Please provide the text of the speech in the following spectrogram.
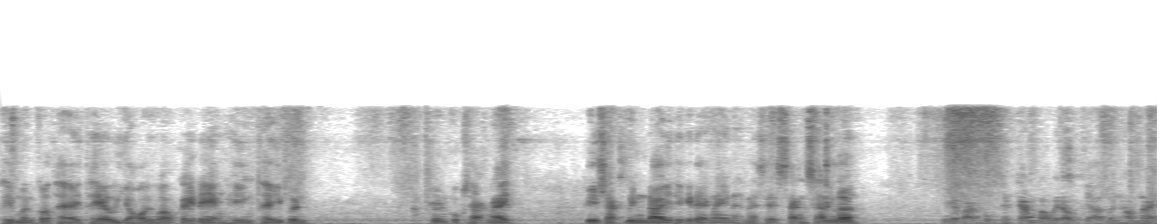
thì mình có thể theo dõi vào cái đèn hiển thị pin trên cục sạc này. Khi sạc pin đầy thì cái đèn này nè nó sẽ sáng xanh lên. Thì các bạn cũng sẽ cắm vào cái đầu chợ bên hông này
